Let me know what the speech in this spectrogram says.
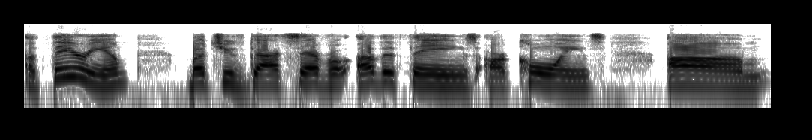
Ethereum, but you've got several other things or coins um,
